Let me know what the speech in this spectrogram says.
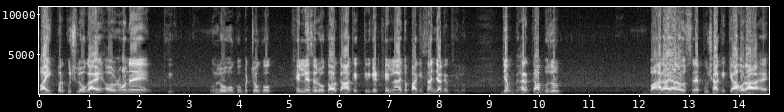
बाइक पर कुछ लोग आए और उन्होंने उन लोगों को, बच्चों को खेलने से रोका और कहा कि क्रिकेट खेलना है तो पाकिस्तान जाकर खेलो। जब घर का बुज़ुर्ग बाहर आया और उसने पूछा कि क्या हो रहा है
